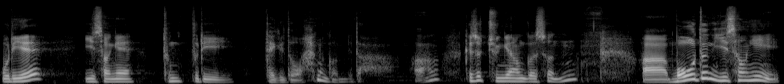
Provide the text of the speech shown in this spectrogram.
우리의 이성의 등불이 되기도 하는 겁니다. 어? 그래서 중요한 것은 아, 모든 이성이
